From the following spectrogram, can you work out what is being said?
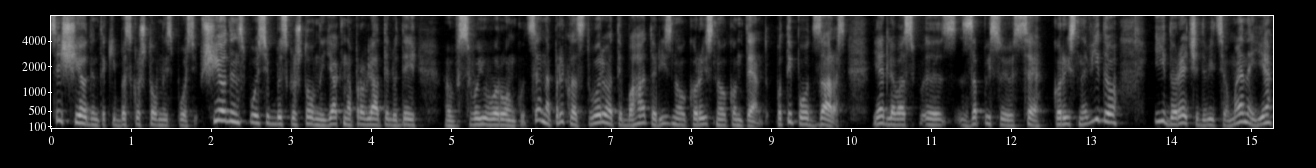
Це ще один такий безкоштовний спосіб. Ще один спосіб безкоштовний, як направляти людей в свою воронку. Це, наприклад, створювати багато різного корисного контенту. По типу, от зараз я для вас е, записую це корисне відео, і, до речі, дивіться, у мене є.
